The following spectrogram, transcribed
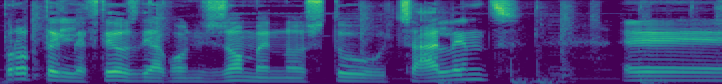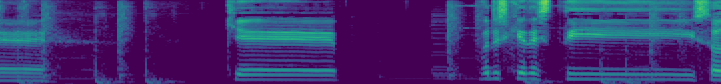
πρώτο τελευταίος διαγωνιζόμενος του challenge ε, και βρίσκεται στη, στο,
